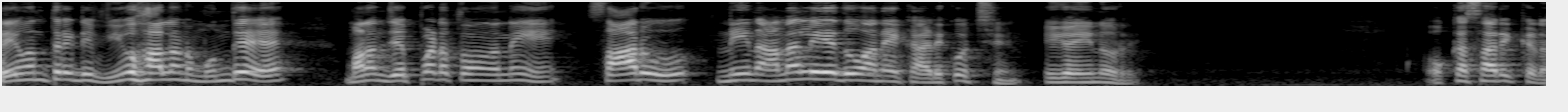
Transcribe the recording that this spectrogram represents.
రేవంత్ రెడ్డి వ్యూహాలను ముందే మనం చెప్పడుతోందని సారు నేను అనలేదు అనే కాడికి వచ్చిండు. ఇక ఇనోరి ఒక్కసారి ఇక్కడ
